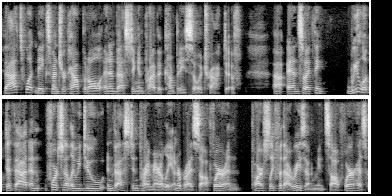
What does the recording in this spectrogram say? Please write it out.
that's what makes venture capital and investing in private companies so attractive. Uh, and so I think we looked at that and fortunately we do invest in primarily enterprise software and partially for that reason. I mean, software has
